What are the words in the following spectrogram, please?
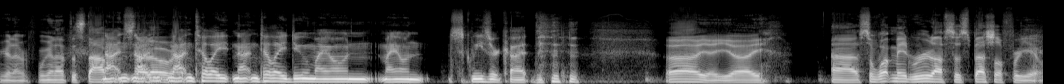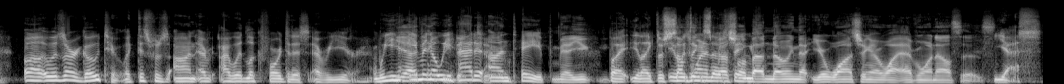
We're gonna we're gonna have to stop Not, and start not, over. not until I not until I do my own my own squeezer cut. Oh yeah, yeah. Uh, so what made Rudolph so special for you? Well, it was our go-to. Like this was on. Every, I would look forward to this every year. We Yeah, even though we, we had it too. on tape. Yeah, you. But you like There's it was something one of those special about knowing that you're watching it while everyone else is. Yes,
